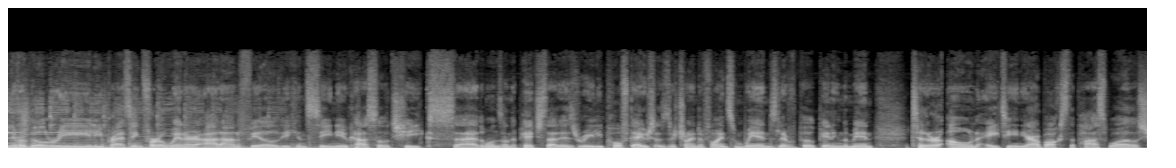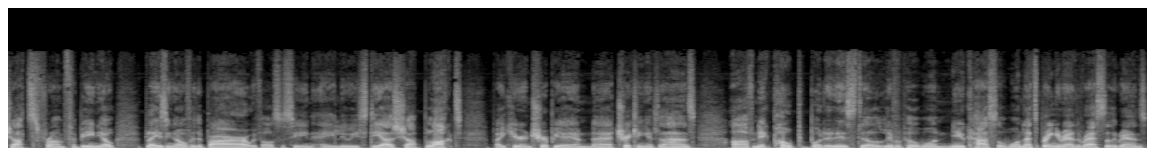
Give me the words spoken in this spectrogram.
Liverpool really pressing for a winner at Anfield. You can see Newcastle cheeks, uh, the ones on the pitch that is really puffed out as they're trying to find some wins. Liverpool pinning them in to their own 18 yard box the past while. Shots from Fabinho blazing over the bar. We've also seen a Luis Diaz shot blocked by Kieran Trippier and uh, trickling into the hands of Nick Pope, but it is still Liverpool 1, Newcastle 1. Let's bring you around the rest of the grounds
